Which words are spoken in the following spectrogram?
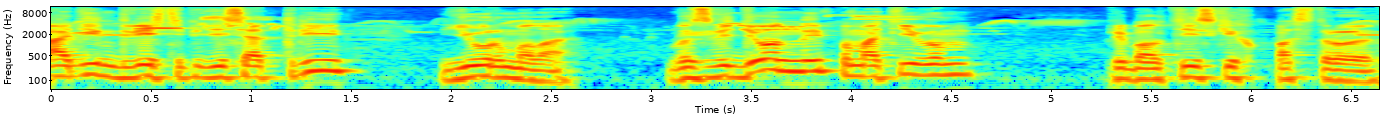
1-253 Юрмала, возведенный по мотивам прибалтийских построек.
